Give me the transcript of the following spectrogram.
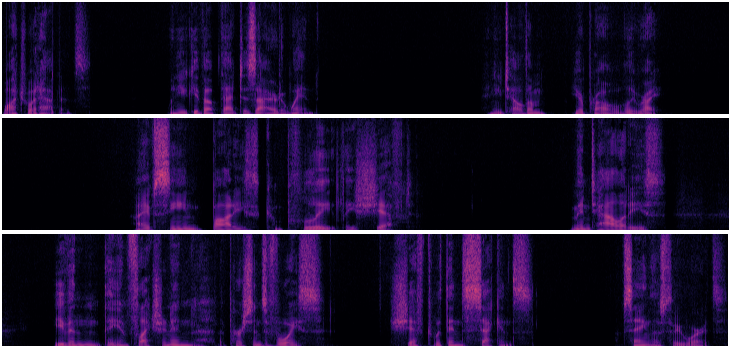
watch what happens when you give up that desire to win and you tell them you're probably right. I have seen bodies completely shift, mentalities, even the inflection in the person's voice shift within seconds of saying those three words.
